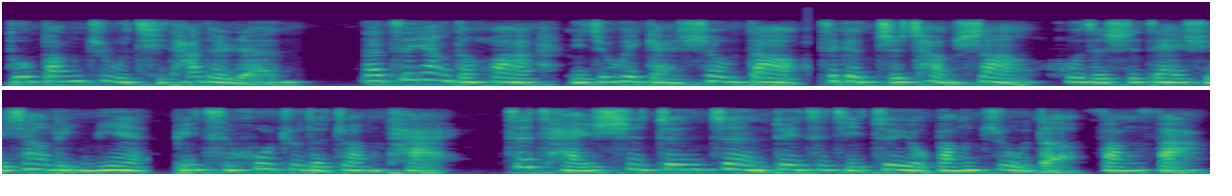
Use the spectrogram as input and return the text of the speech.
多帮助其他的人。那这样的话，你就会感受到这个职场上或者是在学校里面彼此互助的状态。这才是真正对自己最有帮助的方法。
